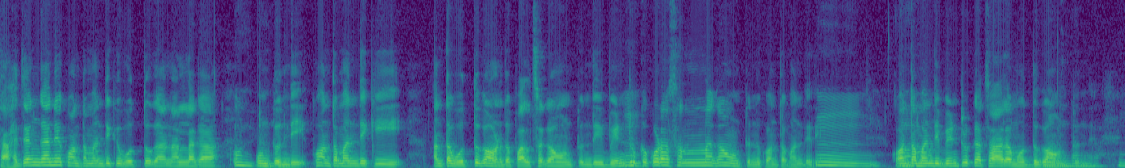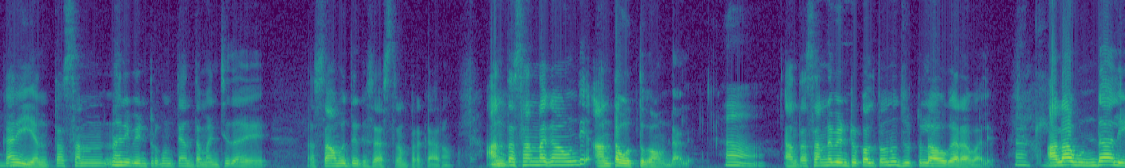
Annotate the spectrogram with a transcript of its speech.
సహజంగానే కొంతమందికి ఒత్తుగా నల్లగా ఉంటుంది. కొంతమందికి అంత ఒత్తుగా ఉండదు పలచగా ఉంటుంది. వెంట్రుక కూడా సన్నగా ఉంటుంది కొంతమందిది. కొంతమంది వెంట్రుక చాలా ముద్దుగా ఉంటుంది. కానీ ఎంత సన్నని వెంట్రుక ఉంటే అంత మంచిది సాముద్రిక శాస్త్రం ప్రకారం. అంత సన్నగా ఉండి అంత ఒత్తుగా ఉండాలి. అంత సన్న వెంట్రుకలతోనూ జుట్టు లావుగా రావాలి. అలా ఉండాలి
